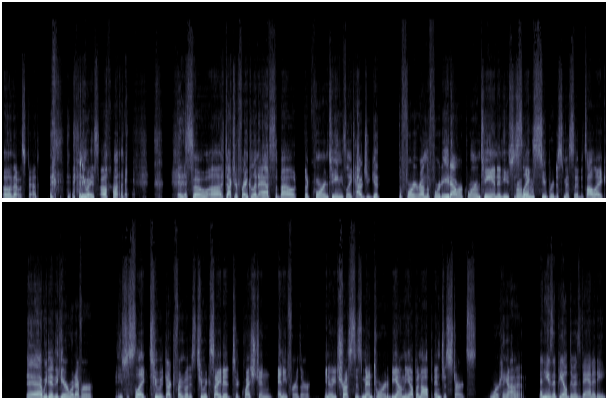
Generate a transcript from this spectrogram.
Oh, that was bad. Anyways, uh, so uh, Dr. Franklin asks about the quarantine. He's like, "How'd you get the four around the forty-eight hour quarantine?" And he's just like Mhm. super dismissive. It's all like, "Yeah, we did it here, whatever." And he's just like too. Dr. Franklin is too excited to question any further. You know, he trusts his mentor to be on the up and up, and just starts working on it. And he's appealed to his vanity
